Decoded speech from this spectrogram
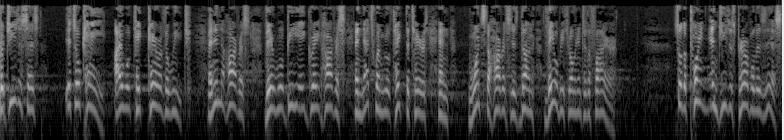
But Jesus says, it's okay. I will take care of the wheat. And in the harvest, there will be a great harvest. And that's when we'll take the tares. And once the harvest is done, they will be thrown into the fire. So the point in Jesus' parable is this.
